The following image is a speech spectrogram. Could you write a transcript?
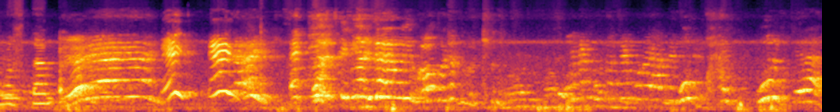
মস্তান এই এই এই কি হচ্ছে কি হচ্ছে আমি গল্পটা করছি ওরে কোথাতে পড়ে আছে ও ভাই ভুল দেখ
